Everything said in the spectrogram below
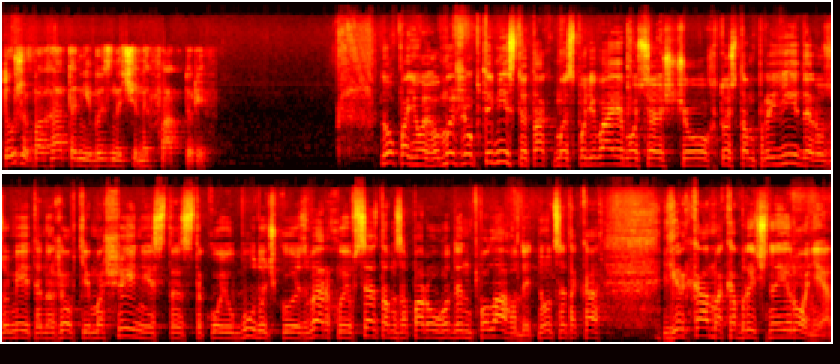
дуже багато невизначених факторів. Ну, пані Ольго, ми ж оптимісти. Так ми сподіваємося, що хтось там приїде, розумієте, на жовтій машині з, з такою будочкою зверху, і все там за пару годин полагодить. Ну, це така гірка макабрична іронія.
